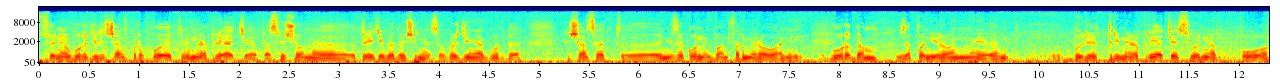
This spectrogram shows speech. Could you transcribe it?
Сегодня в городе Личанск проходит мероприятие, посвященное третьей годовщине освобождения города Личанска от э, незаконных бандформирований. Городом запланированы были три мероприятия сегодня по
